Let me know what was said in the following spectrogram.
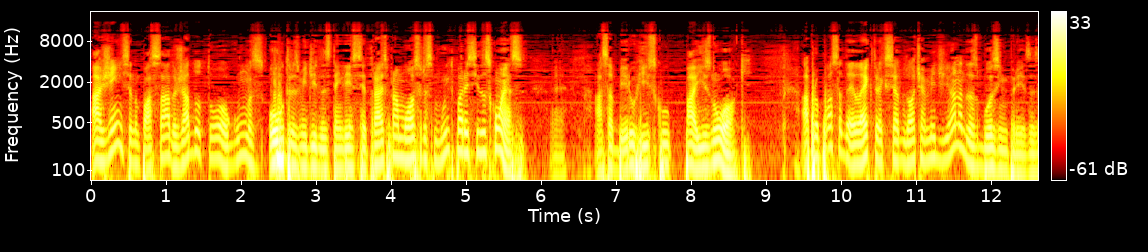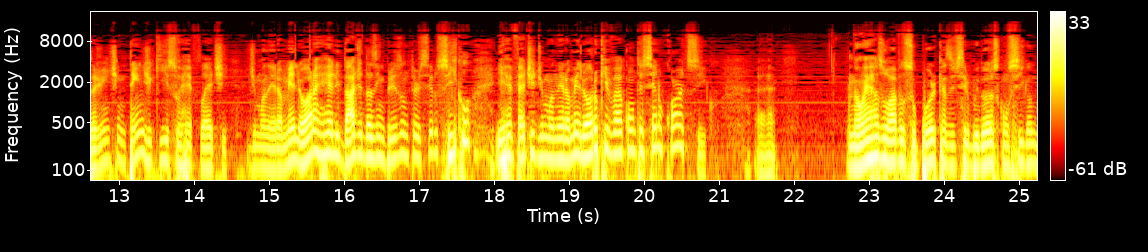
A agência, no passado, já adotou algumas outras medidas de tendências centrais para amostras muito parecidas com essa, é, a saber, o risco país no WOC. A proposta da Electra é que se adote a mediana das boas empresas. A gente entende que isso reflete de maneira melhor a realidade das empresas no terceiro ciclo e reflete de maneira melhor o que vai acontecer no quarto ciclo. É, não é razoável supor que as distribuidoras consigam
